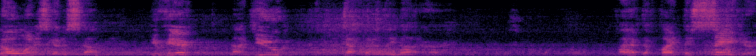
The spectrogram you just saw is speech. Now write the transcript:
No one is gonna stop me. You hear? Not you. Definitely not her. If I have to fight the savior,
